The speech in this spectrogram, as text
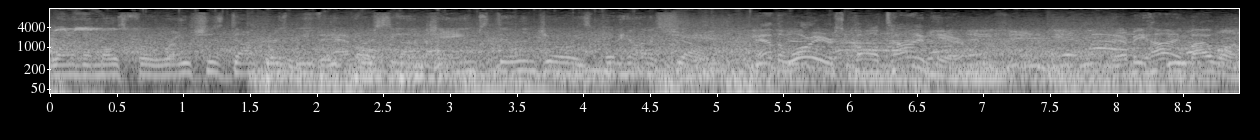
One of the most ferocious dunkers we've ever seen. James still enjoys putting on a show. And the Warriors call time here. They're behind by one.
